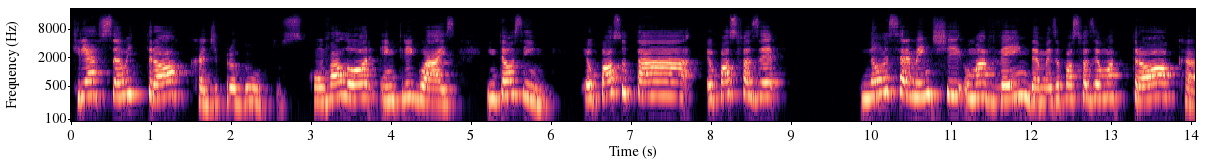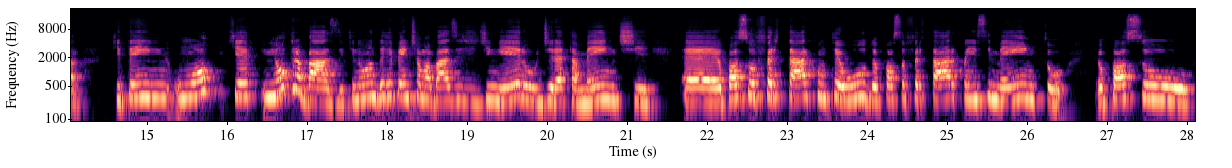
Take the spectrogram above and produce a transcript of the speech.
criação e troca de produtos com valor entre iguais. Então, assim, eu posso estar, tá, eu posso fazer não necessariamente uma venda, mas eu posso fazer uma troca que tem um que é em outra base, que não de repente é uma base de dinheiro diretamente. É, eu posso ofertar conteúdo, eu posso ofertar conhecimento, eu posso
